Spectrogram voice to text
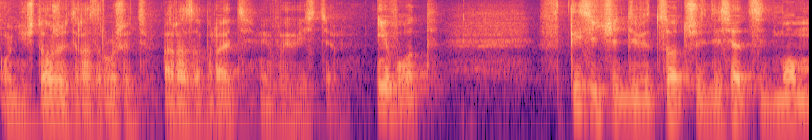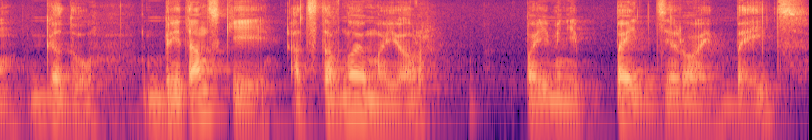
уничтожить, разрушить, разобрать и вывести. И вот в 1967 году британский отставной майор по имени Пэдди Рой Бейтс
